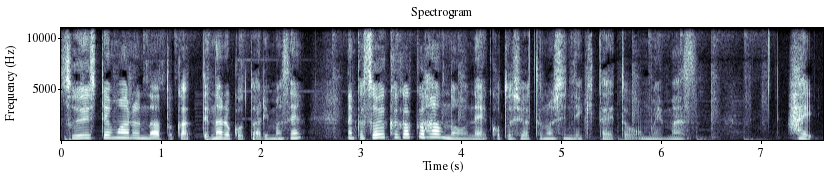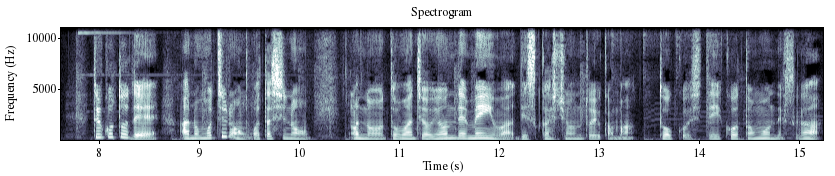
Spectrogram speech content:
そういう視点もあるんだとかってなることありません？なんかそういう化学反応をね、今年は楽しんでいきたいと思います。はい。ということで、あの、もちろん私の、あの、友達を呼んでメインはディスカッションというか、まあ、トークをしていこうと思うんですが、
